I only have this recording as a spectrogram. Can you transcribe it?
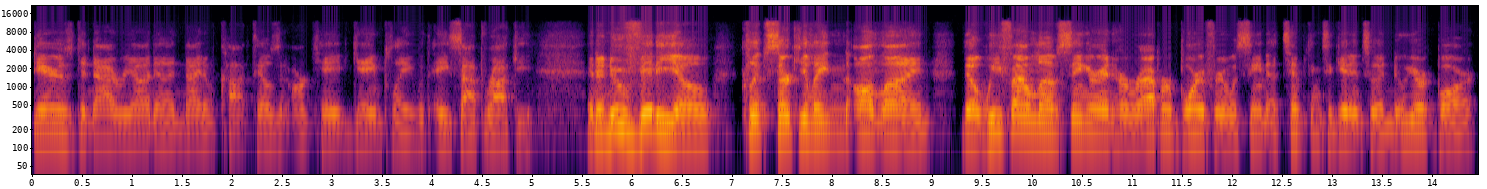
dares deny Rihanna a night of cocktails and arcade gameplay with ASAP Rocky. In a new video clip circulating online, the We Found Love singer and her rapper boyfriend was seen attempting to get into a New York bar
